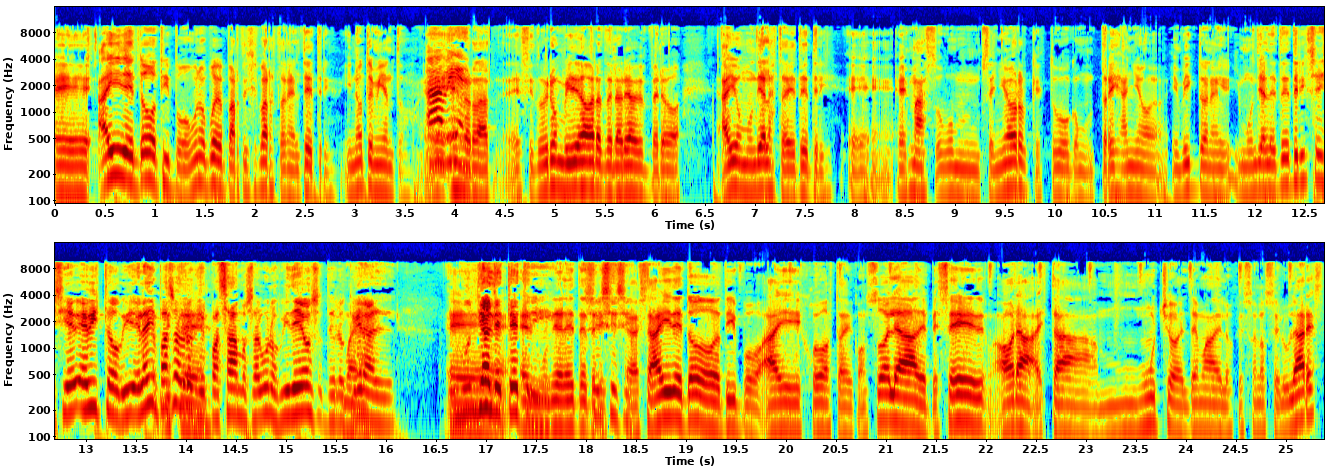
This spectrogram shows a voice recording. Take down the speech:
Eh, hay de todo tipo, uno puede participar hasta en el Tetris, y no te miento, Ah, eh, bien. es verdad. Eh, si tuviera un video ahora te lo haría ver, pero hay un mundial hasta de Tetris. Eh, es más, hubo un señor que estuvo como tres años invicto en el mundial de Tetris. Sí, sí, he visto. vi- El año pasado creo que pasábamos algunos videos de lo Bueno, que era el, el Eh, Mundial de Tetris. El mundial de Tetris. Sí, sí, sí. O sea, hay de todo tipo. Hay juegos hasta de consola, de PC. Ahora está mucho el tema de los que son los celulares.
